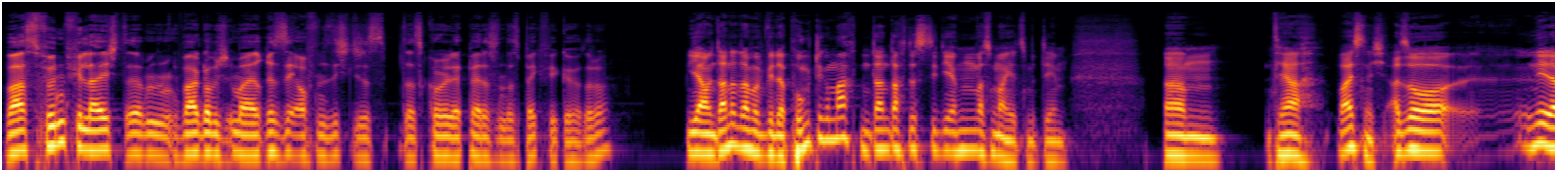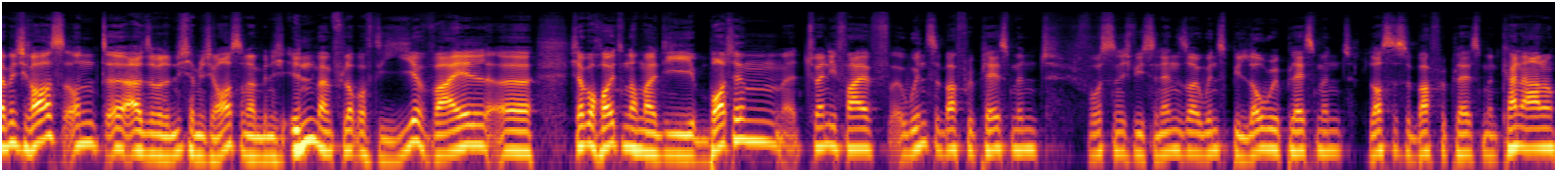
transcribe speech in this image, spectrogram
war es fünf vielleicht, ähm, war glaube ich immer sehr offensichtlich, dass, dass Corey Patterson das Backfield gehört, oder? Ja, und dann hat er mal wieder Punkte gemacht und dann dachtest du dir, hm, was mach ich jetzt mit dem? Ähm, ja, weiß nicht. Also nee, da bin ich raus und äh, also nicht da bin ich raus, sondern bin ich in beim Flop of the Year, weil äh, ich habe auch heute nochmal die Bottom 25 Wins above Replacement, ich wusste nicht, wie ich sie nennen soll, Wins below Replacement, Losses above Replacement, keine Ahnung.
